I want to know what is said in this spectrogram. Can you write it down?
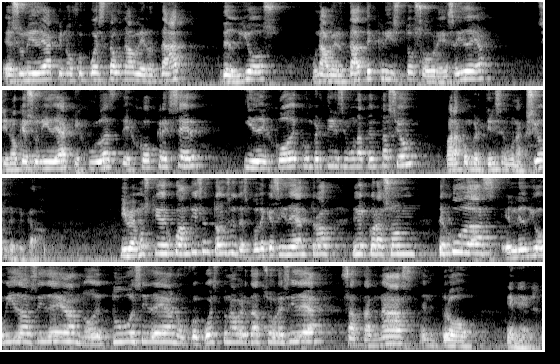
es una idea que no fue puesta una verdad de Dios una verdad de Cristo sobre esa idea, sino que es una idea que Judas dejó crecer y dejó de convertirse en una tentación para convertirse en una acción de pecado. Y vemos que Juan dice entonces, después de que esa idea entró en el corazón de Judas, él le dio vida a esa idea, no detuvo esa idea, no fue puesta una verdad sobre esa idea, Satanás entró en él.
